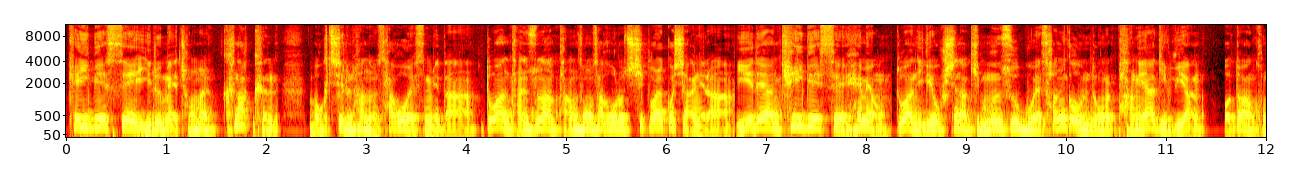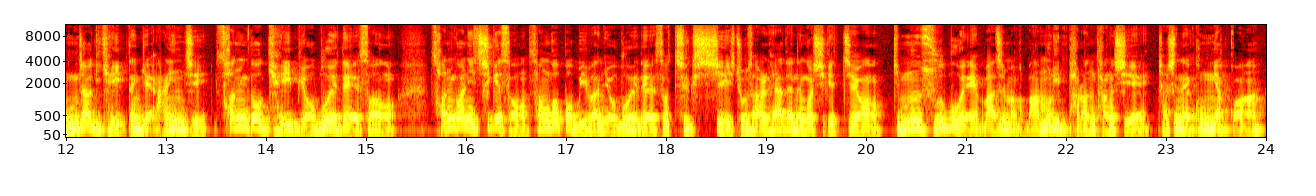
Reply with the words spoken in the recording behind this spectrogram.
KBS의 이름에 정말 크나큰 먹칠을 하는 사고였습니다. 또한 단순한 방송 사고로 치부할 것이 아니라 이에 대한 KBS의 해명 또한 이게 혹시나 김문수 후보의 선거 운동을 방해하기 위한 어떠한 공작이 개입된 게 아닌지 선거 개입 여부에 대해서 선관위 측에서 선거법 위반 여부에 대해서 즉시 조사를 해야 되는 것이겠지요. 김문수 후보의 마지막 마무리 발언 당시에 자신의 공약과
